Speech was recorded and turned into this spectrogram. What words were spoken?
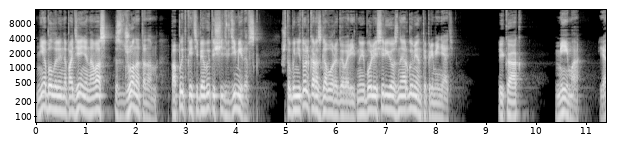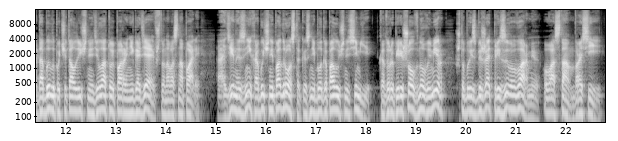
не было ли нападения на вас с Джонатаном, попыткой тебя вытащить в Демидовск чтобы не только разговоры говорить, но и более серьезные аргументы применять. И как? Мимо. Я добыл и почитал личные дела той пары негодяев, что на вас напали. Один из них – обычный подросток из неблагополучной семьи, который перешел в новый мир, чтобы избежать призыва в армию у вас там, в России.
